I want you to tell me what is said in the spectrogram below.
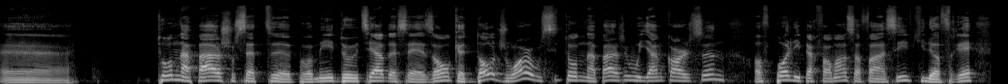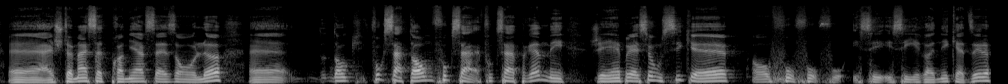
euh, tourne la page sur cette euh, première deux tiers de saison, que d'autres joueurs aussi tournent la page. William Carson offre pas les performances offensives qu'il offrait euh, justement cette première saison-là. Euh, donc, il faut que ça tombe, il faut, que ça- faut que ça prenne, mais j'ai l'impression aussi que oh, faut, faut, faut, et c'est ironique à dire,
